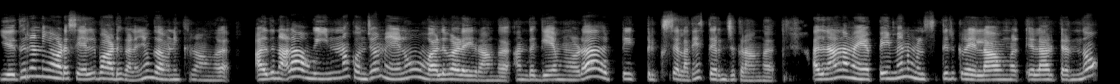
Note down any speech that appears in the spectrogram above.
எதிரணியோட செயல்பாடுகளையும் கவனிக்கிறாங்க. அதனால அவங்க இன்னும் கொஞ்சம் மேலும் வலுவடைகிறாங்க. அந்த கேமோட ட்ரிக்ஸ் எல்லாத்தையும் தெரிஞ்சுக்கிறாங்க. அதனால நம்ம எப்பயுமே நம்மள சுத்தி இருக்கிற எல்லாவங்க எல்லார்ட்ட இருந்தும்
